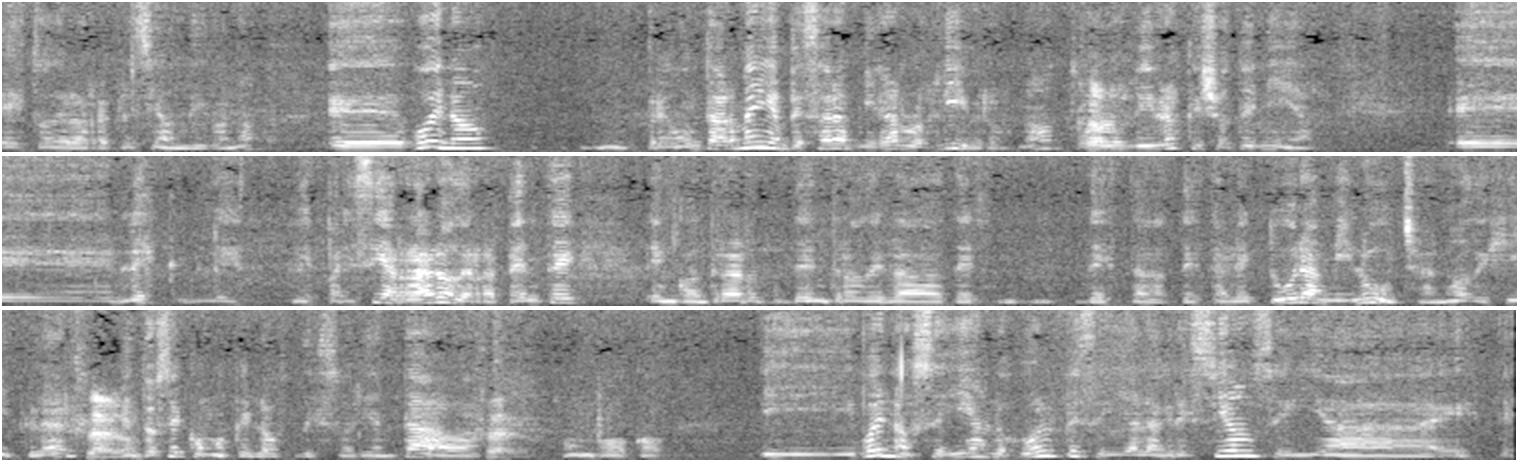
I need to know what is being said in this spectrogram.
esto de la represión, digo, ¿no? bueno, preguntarme y empezar a mirar los libros, ¿no? Todos los libros que yo tenía. les les parecía raro de repente encontrar dentro de, la, de, esta, de esta lectura mi lucha ¿no? de Hitler, entonces como que los desorientaba un poco. Y bueno, seguían los golpes, seguía la agresión, seguía... Este,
